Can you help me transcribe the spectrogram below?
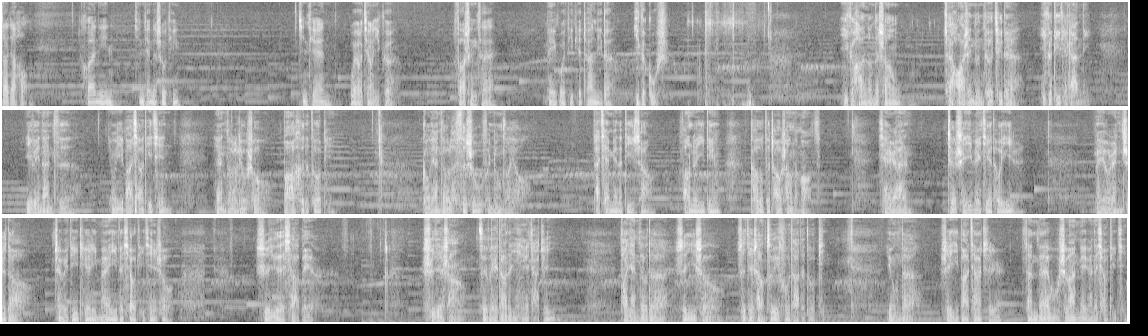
大家好，欢迎您今天的收听。今天我要讲一个发生在美国地铁站里的一个故事。一个寒冷的上午，在华盛顿特区的一个地铁站里，一位男子用一把小提琴演奏了六首巴赫的作品。共演奏了四十五分钟左右。他前面的地上放着一顶扣子朝上的帽子，显然这是一位街头艺人。没有人知道，这位地铁里卖艺的小提琴手是约夏贝尔，世界上最伟大的音乐家之一。他演奏的是一首。世界上最复杂的作品，用的是一把价值三百五十万美元的小提琴。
